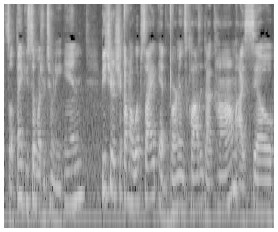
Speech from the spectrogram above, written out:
So thank you so much for tuning in. Be sure to check out my website at vernonscloset.com. I sell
